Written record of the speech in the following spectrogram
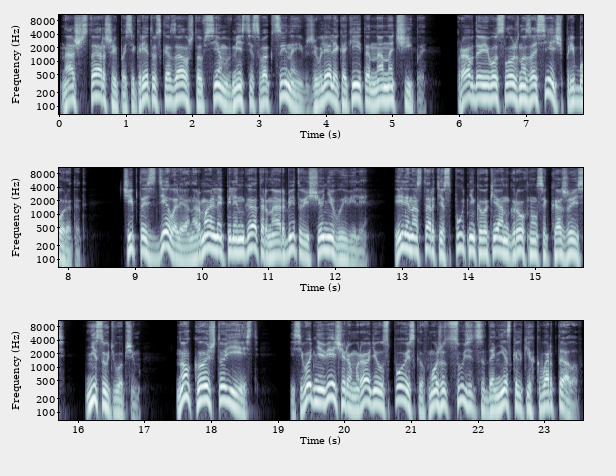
Наш старший по секрету сказал, что всем вместе с вакциной вживляли какие-то наночипы. Правда, его сложно засечь, прибор этот. Чип-то сделали, а нормальный пеленгатор на орбиту еще не вывели. Или на старте спутника в океан грохнулся, кажись. Не суть, в общем. Но кое-что есть. И сегодня вечером радиус поисков может сузиться до нескольких кварталов.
